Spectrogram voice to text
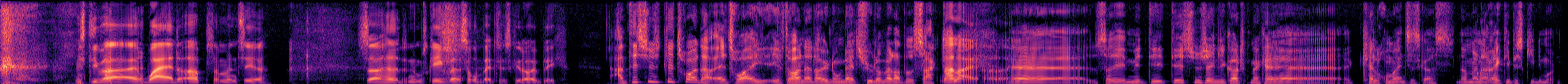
Hvis de var wired up, som man siger, så havde det måske ikke været så romantisk et øjeblik. Jamen, det, synes, det tror jeg, der, jeg tror, efterhånden er der jo ikke nogen, der er i tvivl om, hvad der er blevet sagt. Nej, nej, nej. nej. Øh, så øh, men det, det synes jeg egentlig godt, man kan kalde romantisk også, når man okay. Er rigtig beskidt i munden.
